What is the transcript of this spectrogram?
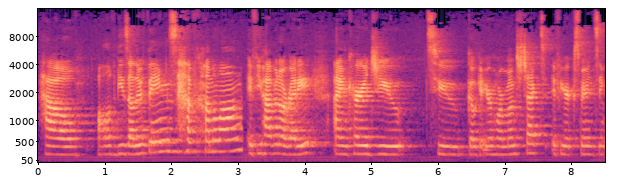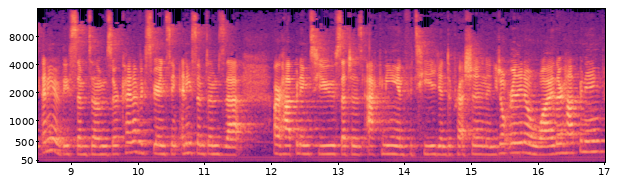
how all of these other things have come along. If you haven't already, I encourage you to go get your hormones checked if you're experiencing any of these symptoms or kind of experiencing any symptoms that are happening to you, such as acne and fatigue and depression, and you don't really know why they're happening,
